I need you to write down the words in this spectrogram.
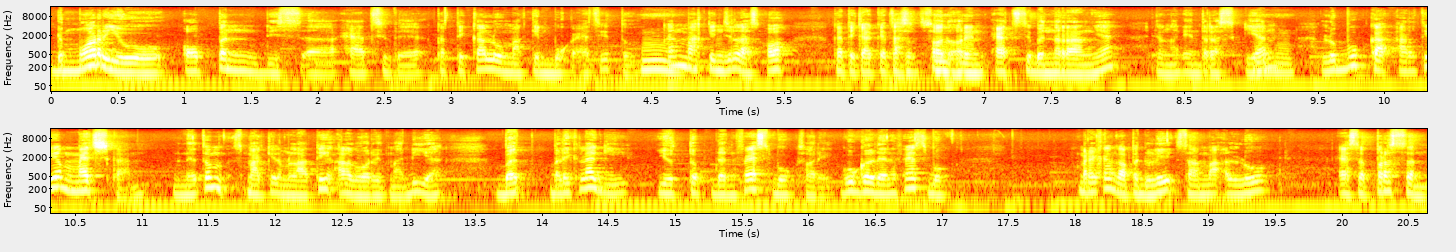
the more you open this uh, ads gitu ya ketika lu makin buka ads itu kan makin jelas oh ketika kita sodorin ads di benerannya dengan interest sekian lu buka artinya match kan? Dan itu semakin melatih algoritma dia. But balik lagi YouTube dan Facebook sorry Google dan Facebook mereka nggak peduli sama lu as a person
